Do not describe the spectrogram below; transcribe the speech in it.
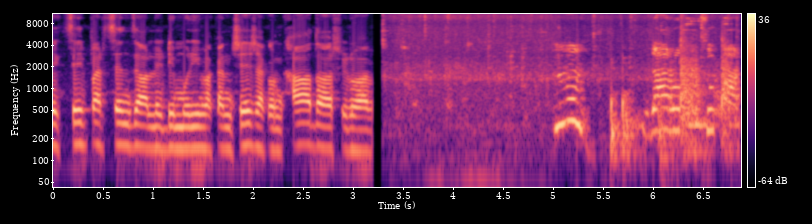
দেখতেই পারছেন যে অলরেডি মুড়ি মাখান শেষ, এখন খাওয়া দাওয়া শুরু হবে। দারুণ সুপার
